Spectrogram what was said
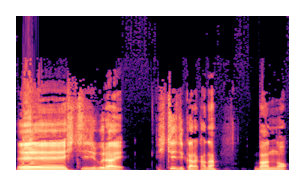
えー、7時ぐらい、7時からかな？晩の。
